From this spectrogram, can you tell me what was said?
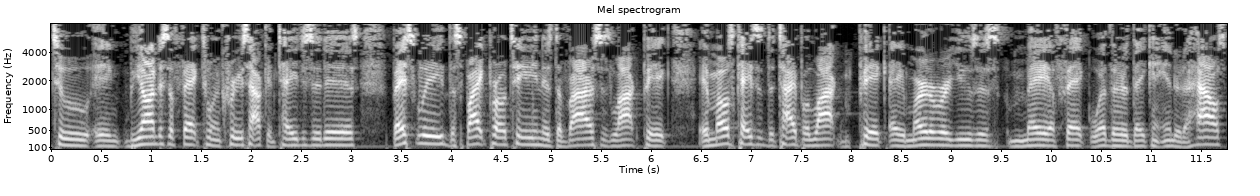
to in, beyond its effect to increase how contagious it is. Basically, the spike protein is the virus's lockpick. In most cases, the type of lockpick a murderer uses may affect whether they can enter the house,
